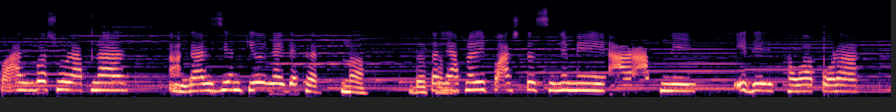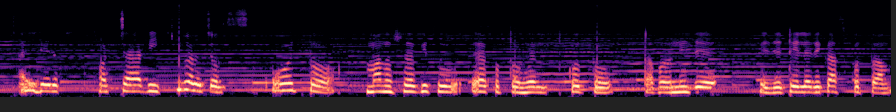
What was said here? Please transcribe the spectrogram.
পাঁচ বছর আপনার গার্জিয়ান কেউ নাই দেখার। না তাহলে আপনার এই পাঁচটা ছেলে মেয়ে আর আপনি এদের খাওয়া পড়া এদের খরচা দিয়ে কীভাবে চলছে ওই তো মানুষের কিছু এ করতো হেল্প করতো তারপর নিজে এই যে টেলারি কাজ করতাম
